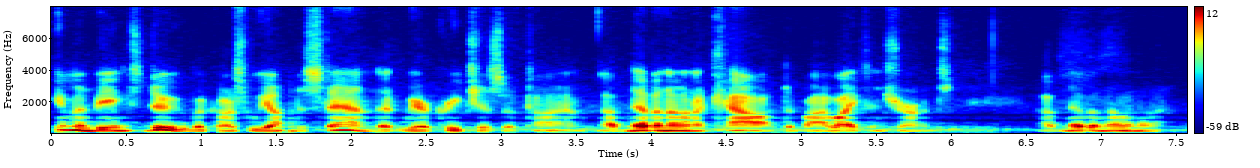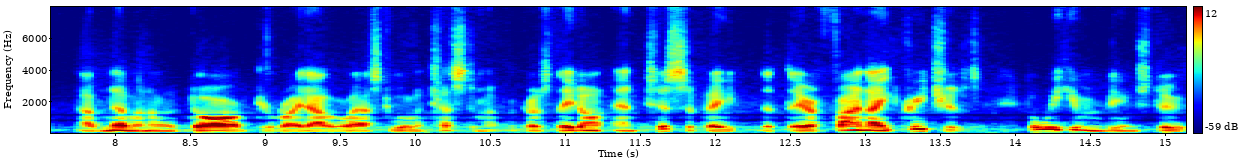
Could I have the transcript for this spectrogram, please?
Human beings do because we understand that we are creatures of time. I've never known a cow to buy life insurance. I've never known a I've never known a dog to write out a last will and testament because they don't anticipate that they are finite creatures, but we human beings do.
